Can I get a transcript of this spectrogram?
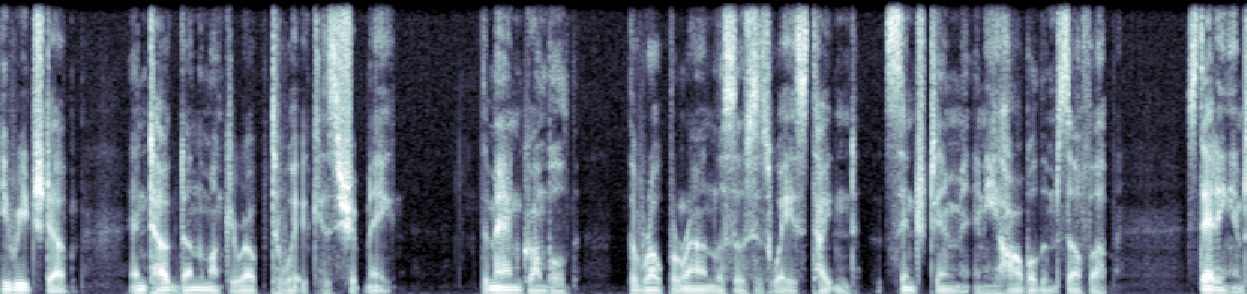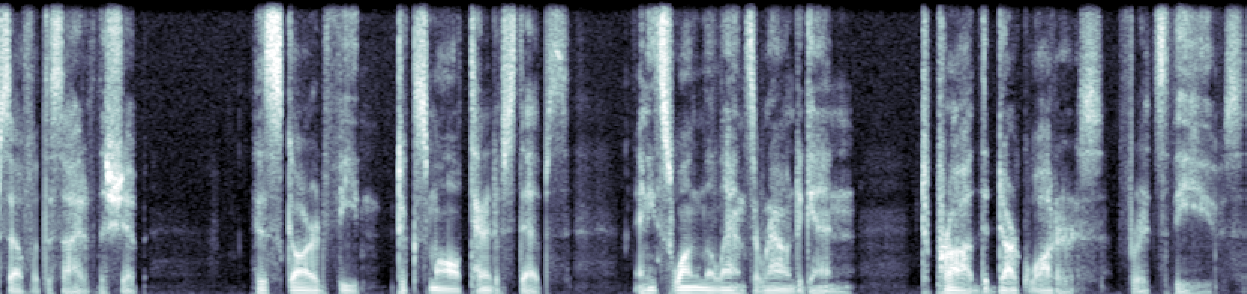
He reached up and tugged on the monkey rope to wake his shipmate. The man grumbled. The rope around Lucilius's waist tightened, cinched him, and he hobbled himself up, steadying himself with the side of the ship. His scarred feet took small tentative steps, and he swung the lance around again to prod the dark waters for its thieves.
